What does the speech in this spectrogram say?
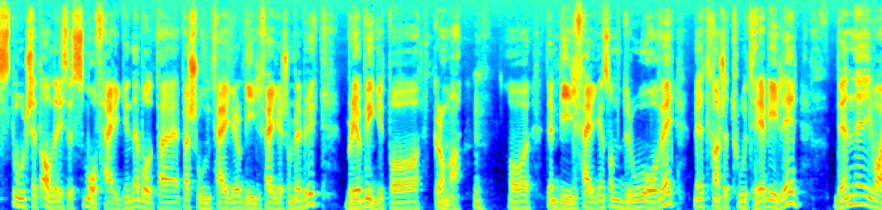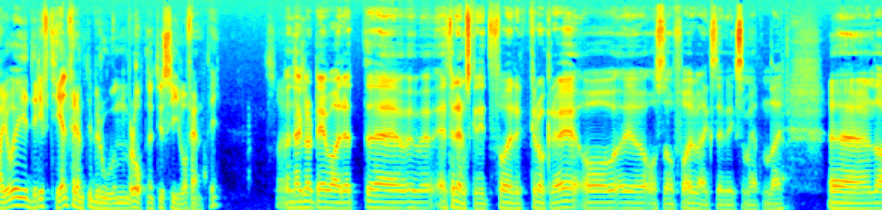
Stort sett alle disse småfergene, både personferger og bilferger som ble brukt, ble jo bygget på Glomma. Og den bilfergen som dro over med kanskje to-tre biler, den eh, var jo i drift helt frem til broen ble åpnet i 57. Men det er klart det var et, eh, et fremskritt for Kråkerøy, og eh, også for verkstedvirksomheten der. Da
